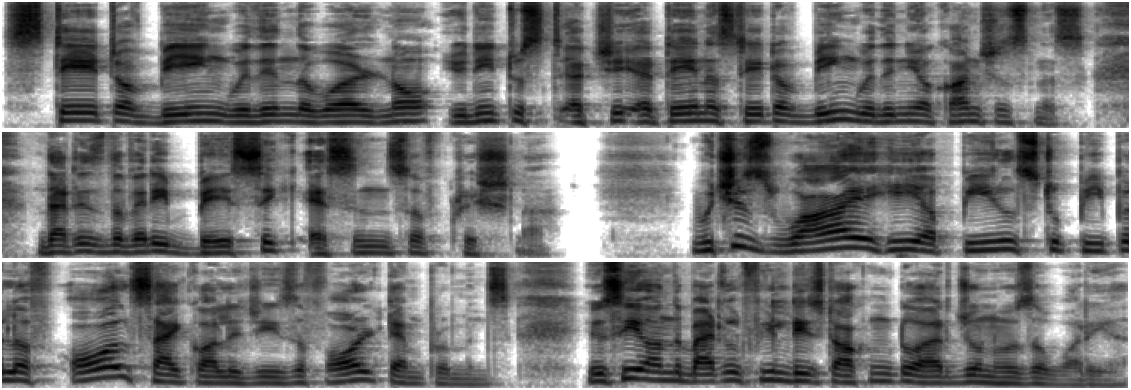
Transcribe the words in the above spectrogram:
state of being within the world. No, you need to attain a state of being within your consciousness. That is the very basic essence of Krishna. Which is why he appeals to people of all psychologies, of all temperaments. You see, on the battlefield, he's talking to Arjun, who's a warrior.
